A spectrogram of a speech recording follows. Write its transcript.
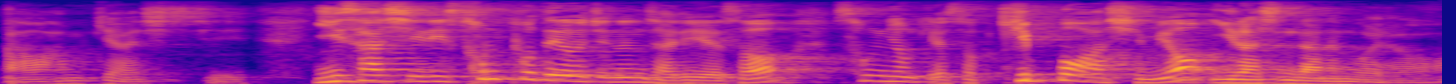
나와 함께 하시지. 이 사실이 선포되어지는 자리에서 성령께서 기뻐하시며 일하신다는 거예요.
